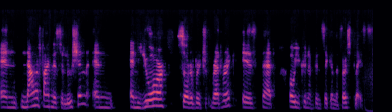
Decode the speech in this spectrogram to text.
And now I find a solution. And and your sort of rhetoric is that, oh, you couldn't have been sick in the first place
